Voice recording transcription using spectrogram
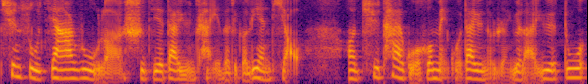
迅速加入了世界代孕产业的这个链条，呃，去泰国和美国代孕的人越来越多。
